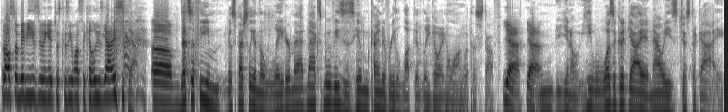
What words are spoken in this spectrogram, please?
but also maybe he's doing it just because he wants to kill these guys. Yeah. um, That's a theme, especially in the later Mad Max movies, is him kind of reluctantly going along with this stuff. yeah, yeah, N- You know, he was a good guy and now he's just a guy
